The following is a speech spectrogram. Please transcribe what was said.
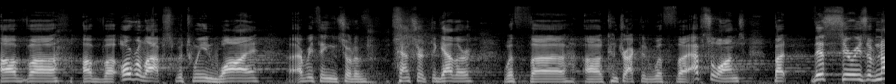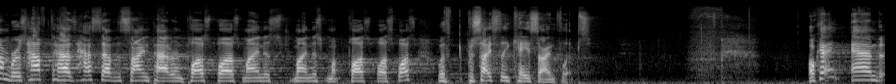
of, uh, of uh, overlaps between y, uh, everything sort of tensored together with uh, uh, contracted with uh, epsilons, but this series of numbers have to has, has to have the sign pattern plus, plus, minus, minus, plus, plus, plus, with precisely k sign flips. Okay, and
